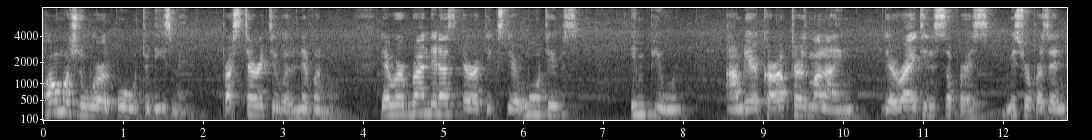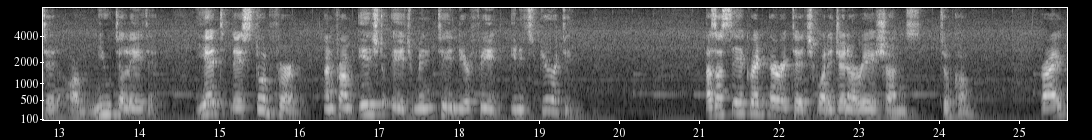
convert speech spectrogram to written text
How much the world owed to these men, posterity will never know. They were branded as heretics, their motives impugned, and their characters malign, their writings suppressed, misrepresented, or mutilated. Yet they stood firm and from age to age maintain their faith in its purity as a sacred heritage for the generations to come. Right?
